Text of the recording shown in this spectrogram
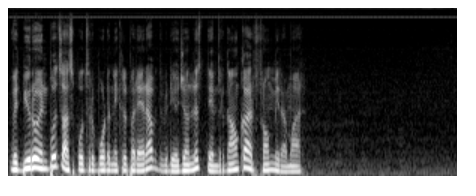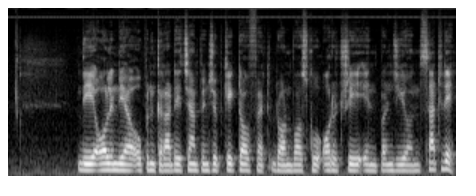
With bureau inputs, our sports reporter Nikhil Pereira with video journalist Devendra Gaonkar from Miramar. The All India Open Karate Championship kicked off at Don Bosco Oratory in Panji on Saturday.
